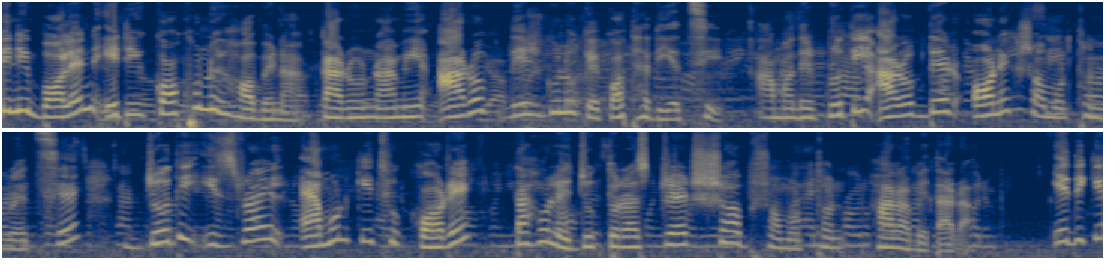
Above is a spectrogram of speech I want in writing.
তিনি বলেন, এটি কখনোই হবে না, কারণ আমি আরব দেশগুলোকে কথা দিয়েছি আমাদের প্রতি আরবদের অনেক সমর্থন রয়েছে যদি ইসরায়েল এমন কিছু করে, তাহলে যুক্তরাষ্ট্রের সব সমর্থন হারাবে তারা এদিকে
